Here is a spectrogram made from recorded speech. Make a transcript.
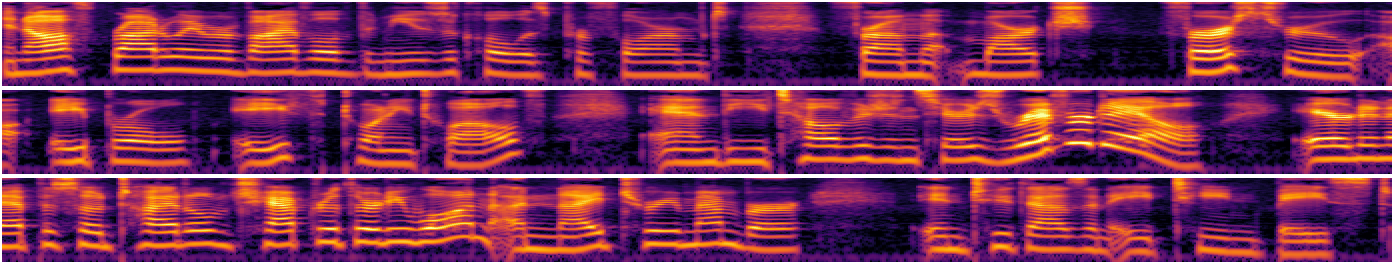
An off Broadway revival of the musical was performed from March 1st through uh, April 8th, 2012, and the television series Riverdale aired an episode titled Chapter 31 A Night to Remember in 2018 based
